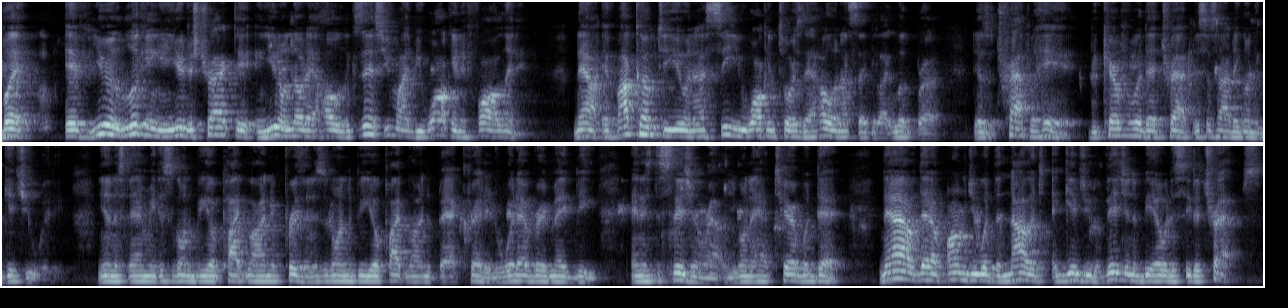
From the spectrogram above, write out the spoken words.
But if you're looking and you're distracted and you don't know that hole exists, you might be walking and fall in it. Now, if I come to you and I see you walking towards that hole and I say, be like, look, bro, there's a trap ahead. Be careful with that trap. This is how they're going to get you with it. You understand me? This is going to be your pipeline to prison. This is going to be your pipeline to bad credit or whatever it may be. And it's decision route. You're going to have terrible debt. Now that I've armed you with the knowledge, it gives you the vision to be able to see the traps.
